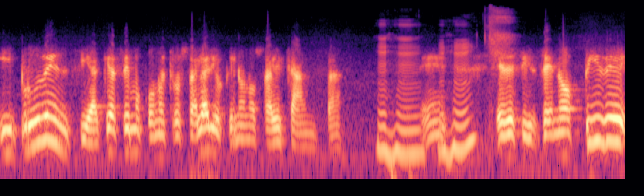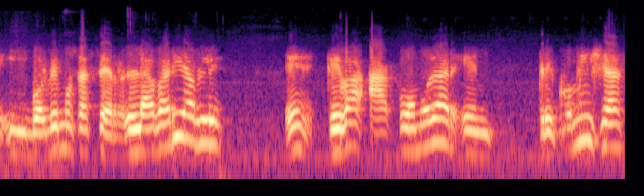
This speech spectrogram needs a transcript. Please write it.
y prudencia. ¿Qué hacemos con nuestros salarios que no nos alcanza? ¿Eh? Es decir, se nos pide y volvemos a hacer la variable ¿eh? que va a acomodar, entre comillas,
